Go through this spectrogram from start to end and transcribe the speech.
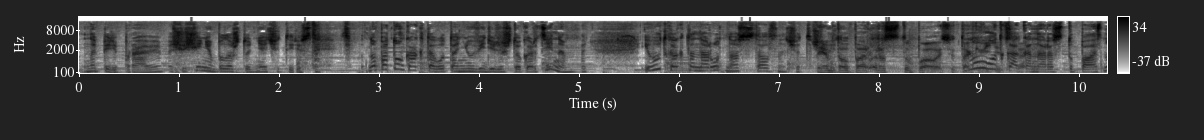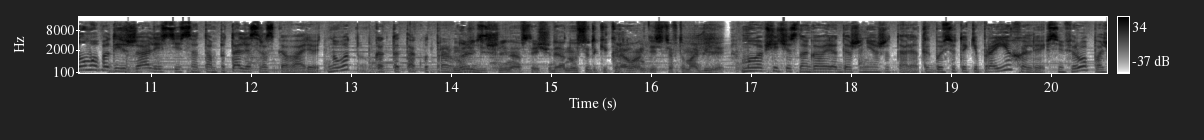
на переправе. Ощущение было, что дня четыре стоять. Но потом как-то вот они увидели, что картины. И вот как-то народ нас стал, значит... Прям толпа расступалась, вот так ну, вот видится. как она расступалась. Ну, мы подъезжали, естественно, там пытались разговаривать. Ну, вот как-то так вот Ну, прорвались. люди шли навстречу, да. Но все-таки караван, 10 автомобилей. Мы вообще, честно говоря, даже не ожидали. Как бы все-таки проехали в Симферополь.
